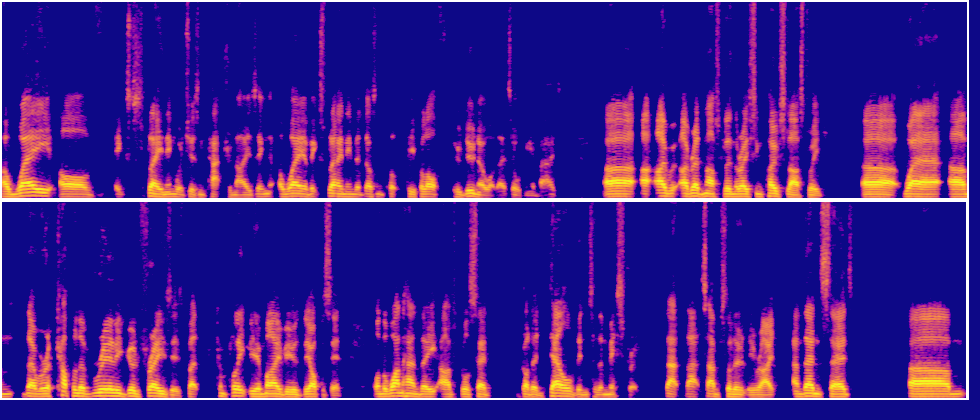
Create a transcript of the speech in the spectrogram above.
a way of explaining, which isn't patronizing, a way of explaining that doesn't put people off who do know what they're talking about. Uh, I, I, read an article in the Racing Post last week uh, where um, there were a couple of really good phrases, but completely, in my view, is the opposite. on the one hand, the article said, got to delve into the mystery. That that's absolutely right. And then said, um,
